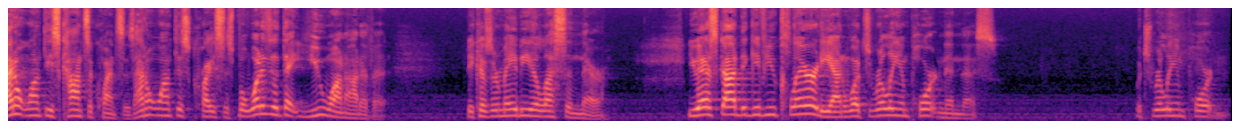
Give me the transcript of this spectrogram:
I don't want these consequences. I don't want this crisis, but what is it that you want out of it? Because there may be a lesson there. You ask God to give you clarity on what's really important in this. What's really important.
